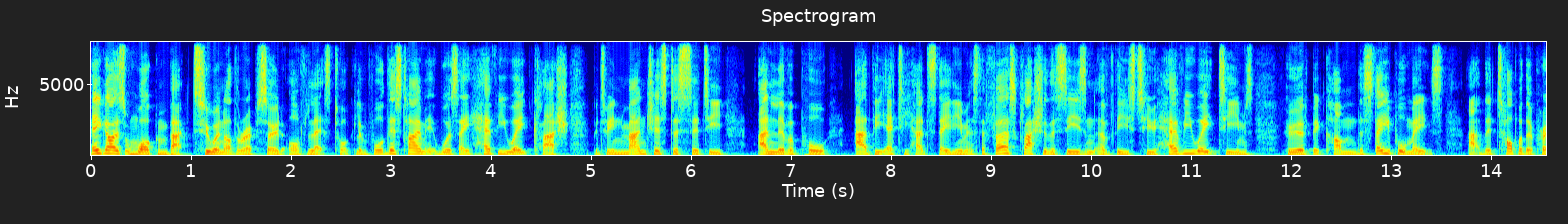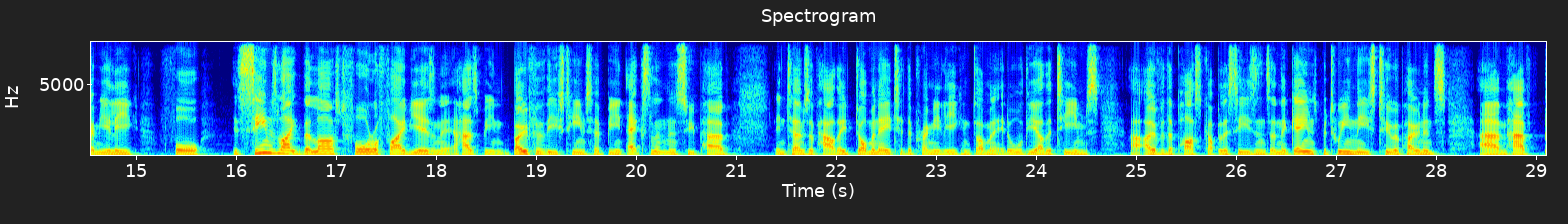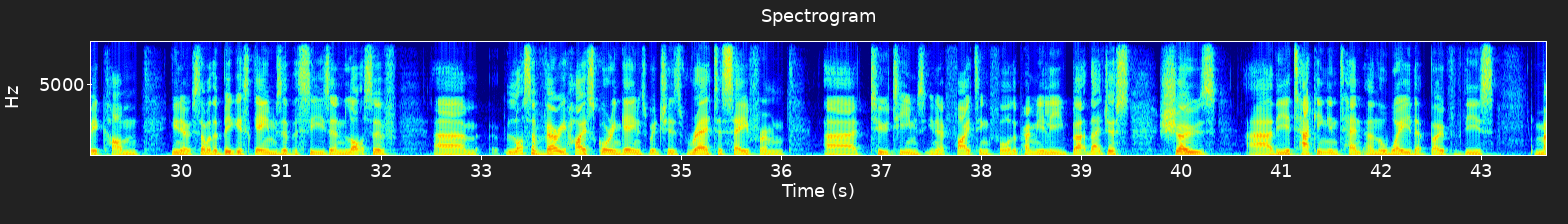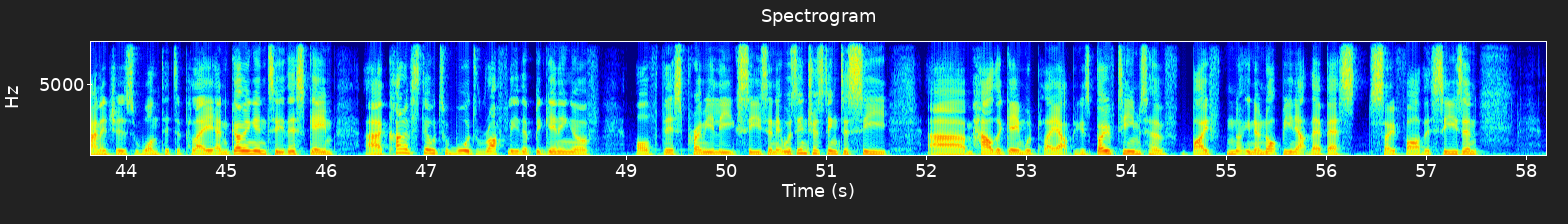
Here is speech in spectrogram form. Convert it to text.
Hey guys, and welcome back to another episode of Let's Talk Liverpool. This time it was a heavyweight clash between Manchester City and Liverpool at the Etihad Stadium. It's the first clash of the season of these two heavyweight teams who have become the staple mates at the top of the Premier League for it seems like the last four or five years, and it has been, both of these teams have been excellent and superb in terms of how they dominated the Premier League and dominated all the other teams uh, over the past couple of seasons. And the games between these two opponents um, have become, you know, some of the biggest games of the season. Lots of um, lots of very high scoring games, which is rare to say from uh, two teams, you know, fighting for the Premier League. But that just shows uh, the attacking intent and the way that both of these managers wanted to play. And going into this game, uh, kind of still towards roughly the beginning of of this Premier League season, it was interesting to see um, how the game would play out because both teams have by you know not been at their best so far this season.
